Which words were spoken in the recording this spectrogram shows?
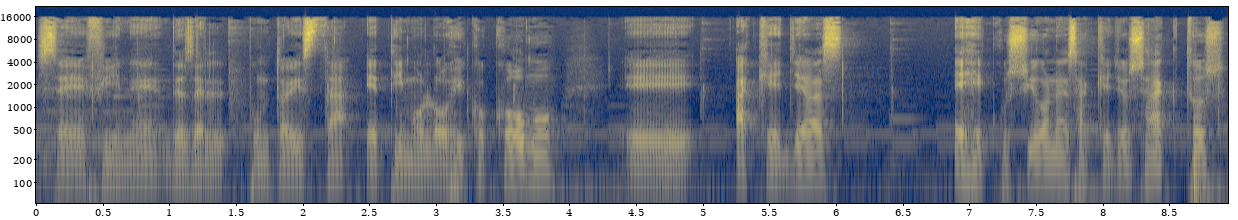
se define desde el punto de vista etimológico como eh, aquellas ejecuciones, aquellos actos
